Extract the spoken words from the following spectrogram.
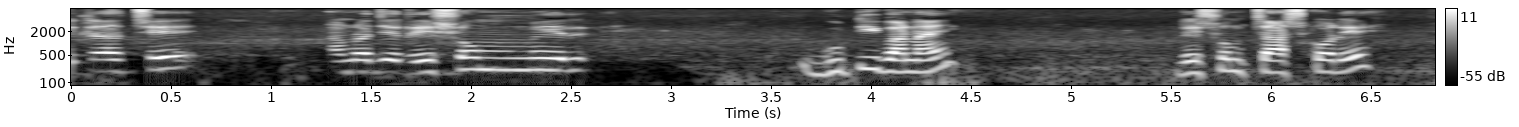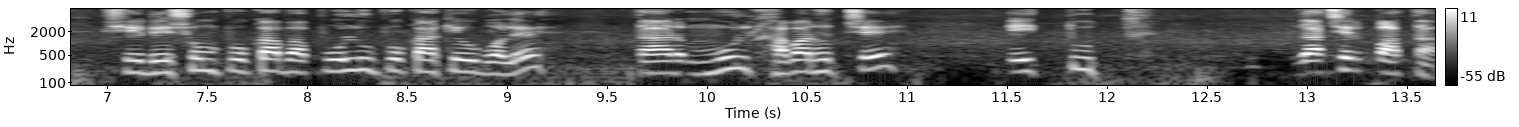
এটা হচ্ছে আমরা যে রেশমের গুটি বানাই, রেশম চাষ করে, সে রেশম পোকা বা পলু পোকা কেউ বলে, তার মূল খাবার হচ্ছে এই তুত গাছের পাতা।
